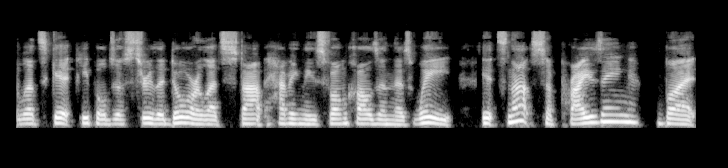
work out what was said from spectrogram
let's get people just through the door, let's stop having these phone calls and this wait. It's not surprising, but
